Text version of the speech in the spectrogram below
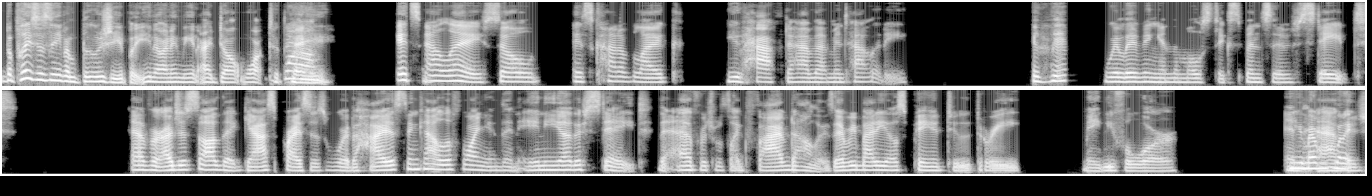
The place isn't even bougie, but you know what I mean? I don't want to Well, pay. It's mm. LA, so it's kind of like you have to have that mentality. Mhm. We're living in the most expensive state ever. I just saw that gas prices were the highest in California than any other state. The average was like five dollars. Everybody else paying two, three, maybe four. And You remember when it,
